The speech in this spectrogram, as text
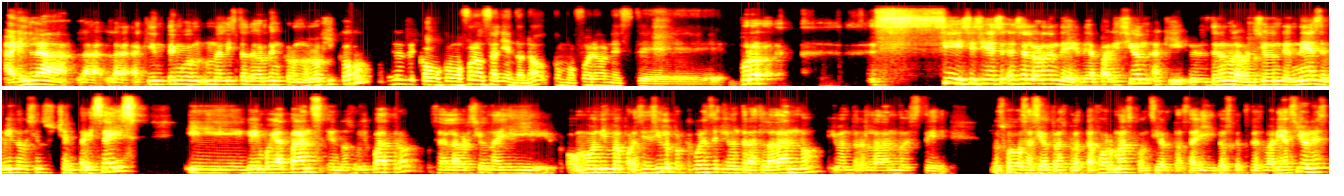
ahí la, la, la, aquí tengo una lista de orden cronológico. Como, como fueron saliendo, ¿no? Como fueron, este... Por, sí, sí, sí, es, es el orden de, de, aparición. Aquí tenemos la versión de NES de 1986 y Game Boy Advance en 2004, o sea, la versión ahí homónima, por así decirlo, porque acuérdense que iban trasladando, iban trasladando este, los juegos hacia otras plataformas con ciertas ahí dos que tres variaciones.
